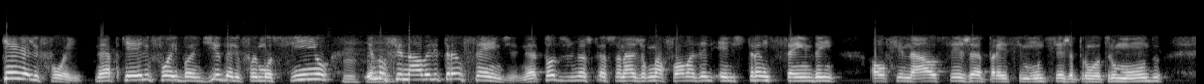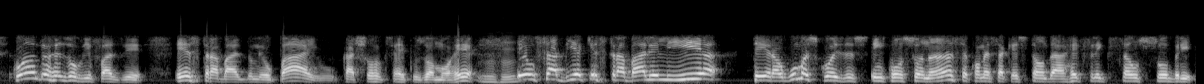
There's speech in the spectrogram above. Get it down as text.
quem ele foi, né? Porque ele foi bandido, ele foi mocinho uhum. e no final ele transcende, né? Todos os meus personagens de alguma forma eles, eles transcendem ao final, seja para esse mundo, seja para um outro mundo. Quando eu resolvi fazer esse trabalho do meu pai, o cachorro que se recusou a morrer, uhum. eu sabia que esse trabalho ele ia ter algumas coisas em consonância, como essa questão da reflexão sobre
